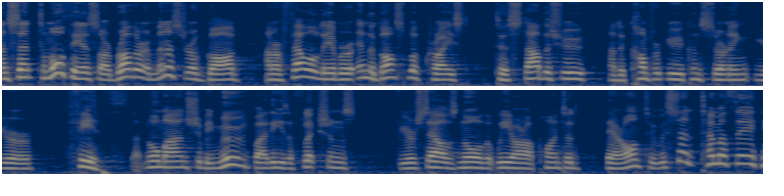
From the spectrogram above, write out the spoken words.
and sent Timotheus, our brother and minister of God, and our fellow laborer in the gospel of Christ, to establish you and to comfort you concerning your faith, that no man should be moved by these afflictions. For yourselves know that we are appointed thereunto. We sent Timothy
